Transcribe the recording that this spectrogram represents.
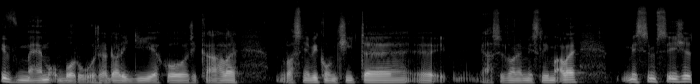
i v mém oboru řada lidí jako říká, hele, vlastně vy končíte, já si to nemyslím, ale myslím si, že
